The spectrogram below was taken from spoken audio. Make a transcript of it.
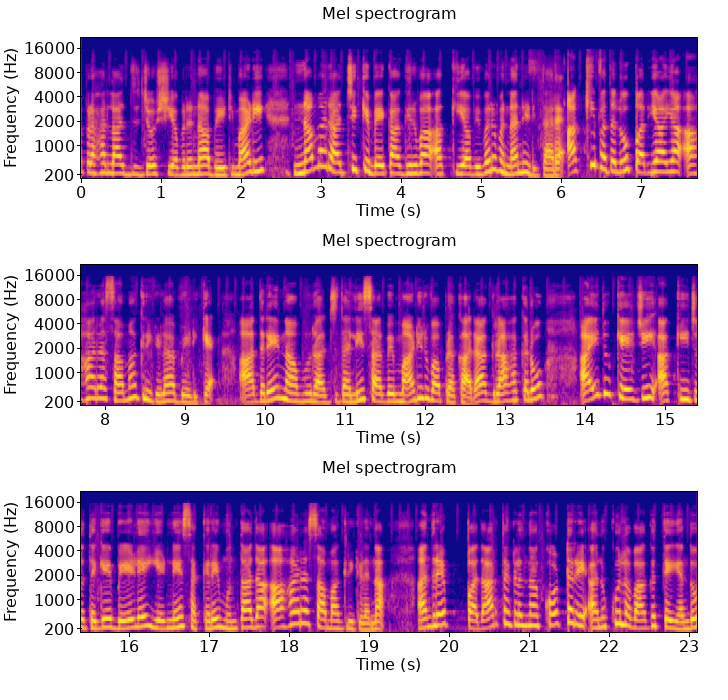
ಪ್ರಹ್ಲಾದ್ ಜೋಶಿ ಅವರನ್ನ ಭೇಟಿ ಮಾಡಿ ನಮ್ಮ ರಾಜ್ಯಕ್ಕೆ ಬೇಕಾಗಿರುವ ಅಕ್ಕಿಯ ವಿವರವನ್ನ ನೀಡಿದ್ದಾರೆ. ಅಕ್ಕಿ ಬದಲು ಪರ್ಯಾಯ ಆಹಾರ ಸಾಮಗ್ರಿಗಳ ಬೇಡಿಕೆ. ಆದರೆ ನಾವು ರಾಜ್ಯದಲ್ಲಿ ಸರ್ವೆ ಮಾಡಿರುವ ಪ್ರಕಾರ ಗ್ರಾಹಕರು ಐದು ಕೆಜಿ ಅಕ್ಕಿ ಜೊತೆಗೆ ಬೇಳೆ, ಎಣ್ಣೆ, ಸಕ್ಕರೆ ಮುಂತಾದ ಆಹಾರ ಸಾಮಗ್ರಿಗಳನ್ನ, ಅಂದ್ರೆ ಪದಾರ್ಥಗಳನ್ನು ಕೊಟ್ಟರೆ ಅನುಕೂಲವಾಗುತ್ತೆ ಎಂದು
